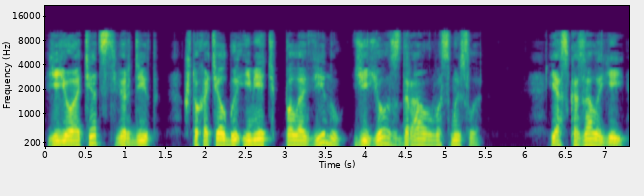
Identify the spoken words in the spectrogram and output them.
«Ее отец твердит, что хотел бы иметь половину ее здравого смысла. Я сказала ей,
